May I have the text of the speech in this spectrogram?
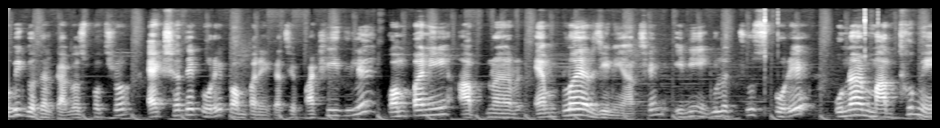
অভিজ্ঞতার কাগজপত্র একসাথে করে কোম্পানির কাছে পাঠিয়ে দিলে কোম্পানি আপনার এমপ্লয়ার যিনি আছেন, ইনি এগুলো চুজ করে ওনার মাধ্যমে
